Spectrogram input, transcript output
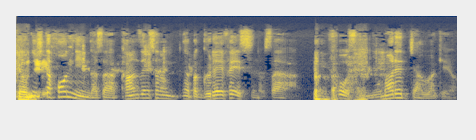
翻訳した本人がさ、完全にそのやっぱグレーフェイスのさ、フォースに飲まれちゃうわけよ。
